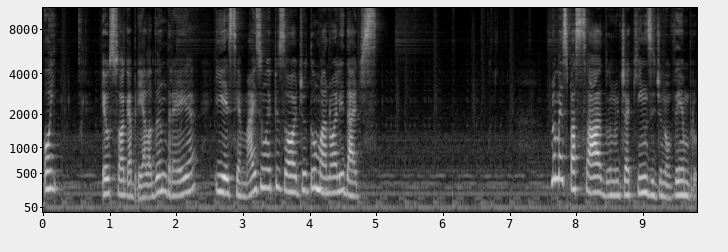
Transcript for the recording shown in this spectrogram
Oi, eu sou a Gabriela D'Andrea e esse é mais um episódio do Manualidades. No mês passado, no dia 15 de novembro,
